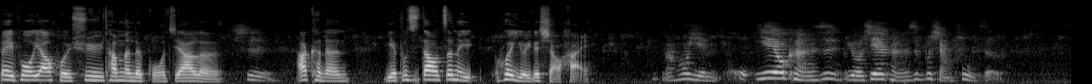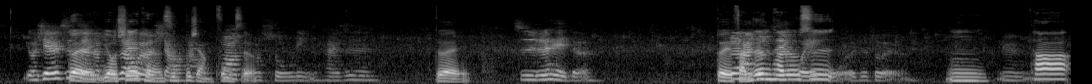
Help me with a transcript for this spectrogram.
被迫要回去他们的国家了，是，啊，可能也不知道真的会有一个小孩，然后也也有可能是有些可能是不想负责。有些是真对，有些可能是不想负责，么处理，还是对。之类的。对，反正他就是就对了。嗯。嗯，他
